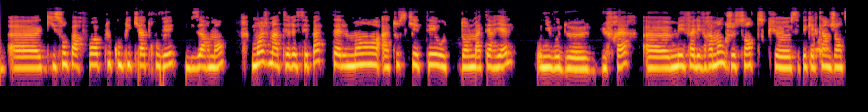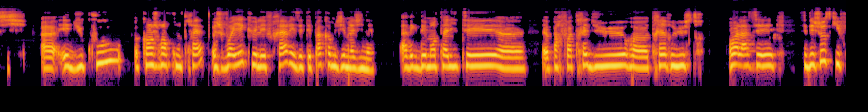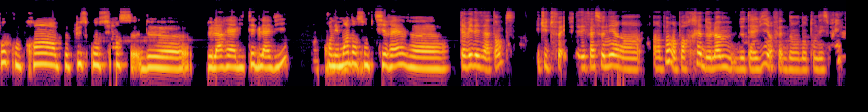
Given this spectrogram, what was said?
qui sont parfois plus compliquées à trouver, bizarrement. Moi, je m'intéressais pas tellement à tout ce qui était dans le matériel au niveau de, du frère, mais il fallait vraiment que je sente que c'était quelqu'un de gentil. Euh, et du coup, quand je rencontrais, je voyais que les frères, ils n'étaient pas comme j'imaginais, avec des mentalités euh, euh, parfois très dures, très rustres. Voilà, c'est des choses qui font qu'on prend un peu plus conscience de de la réalité de la vie, qu'on est moins dans son petit rêve. Tu avais des attentes et tu t'es façonné un, un peu un portrait de l'homme de ta vie en fait dans, dans ton esprit.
